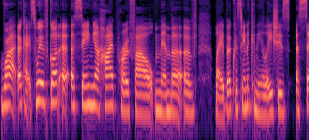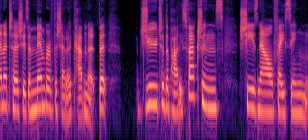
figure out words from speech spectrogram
Right. Okay. So we've got a, a senior, high profile member of Labor, Kristina Keneally. She's a senator, she's a member of the shadow cabinet. But due to the party's factions, she is now facing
